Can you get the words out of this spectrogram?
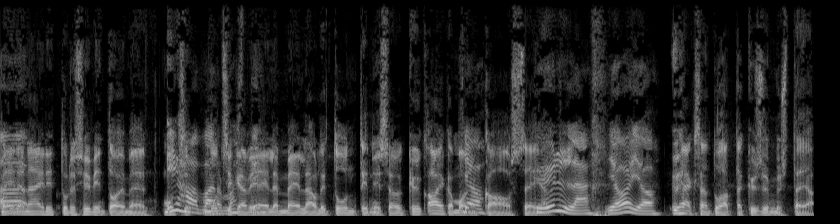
Meidän Äh, äidit tulisi hyvin toimeen. Mutsi, Ihan mutsi varmasti. kävi eilen, meillä oli tunti, niin se on kyllä aikamoinen joo. kaos jälkeen. Kyllä, joo joo. 9000 kysymystä ja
